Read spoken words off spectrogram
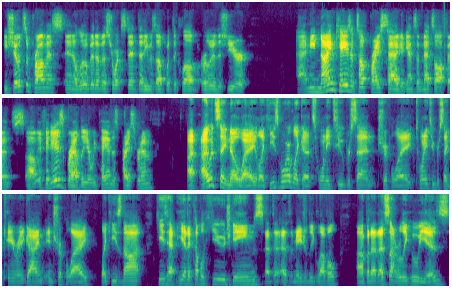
He showed some promise in a little bit of a short stint that he was up with the club earlier this year. I mean, 9K is a tough price tag against a Mets offense. Uh, if it is Bradley, are we paying this price for him? I, I would say no way. Like he's more of like a 22% AAA, 22% K rate guy in, in AAA. Like he's not. He's had he had a couple huge games at the at the major league level, uh, but that's not really who he is.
